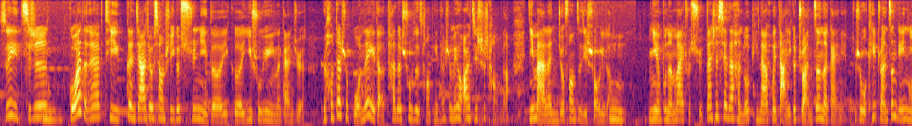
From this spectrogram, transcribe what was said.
所以其实嗯国外的 NFT 更加就像是一个虚拟的一个艺术运营的感觉。然后，但是国内的它的数字藏品它是没有二级市场的，你买了你就放自己手里了。嗯你也不能卖出去。但是现在很多平台会打一个转赠的概念，就是我可以转赠给你。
